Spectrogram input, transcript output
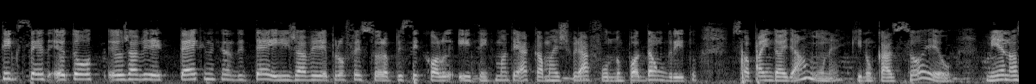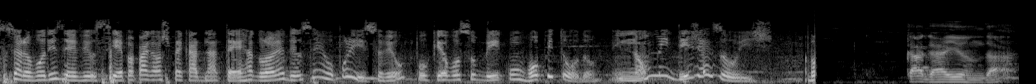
Tem que ser, eu tô, eu já virei técnica de TI, já virei professora, psicóloga e tem que manter a calma, respirar fundo, não pode dar um grito só para endoidar um, né? Que no caso sou eu. Minha Nossa Senhora, eu vou dizer dizer, viu? Se é para pagar os pecados na terra, glória a Deus, Senhor, por isso, viu? Porque eu vou subir com roupa e tudo. Em nome de Jesus. Cagar e andar?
